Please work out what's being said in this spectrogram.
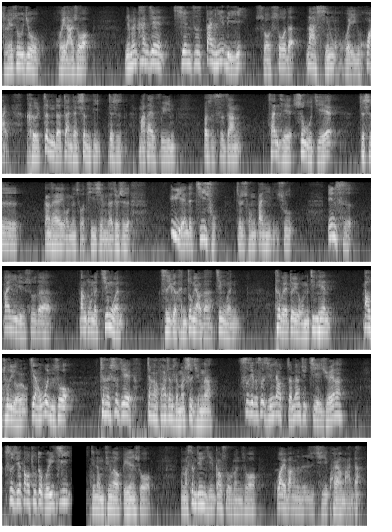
主耶稣就回答说：“你们看见先知但以理所说的那行毁坏可憎的站在圣地，这是马太福音二十四章三节十五节，这是。”刚才我们所提醒的，就是预言的基础，就是从但以理书。因此，但以理书的当中的经文是一个很重要的经文，特别对于我们今天到处都有人这样问说：这个世界将要发生什么事情呢？世界的事情要怎么样去解决呢？世界到处都危机。今天我们听到别人说，那么圣经已经告诉我们说，外邦人的日期快要满了。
